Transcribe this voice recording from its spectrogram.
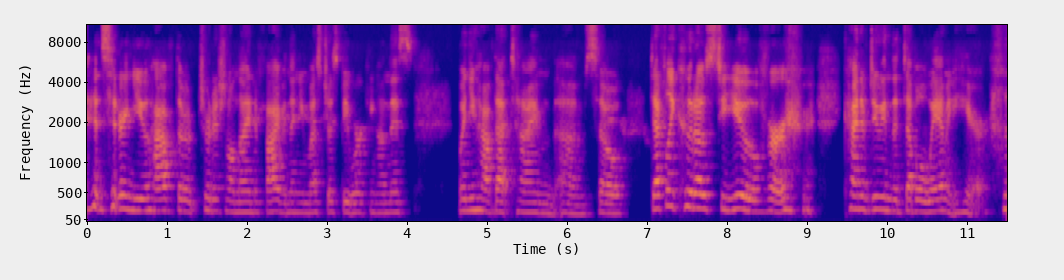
considering you have the traditional nine to five and then you must just be working on this when you have that time. Um so definitely kudos to you for kind of doing the double whammy here.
